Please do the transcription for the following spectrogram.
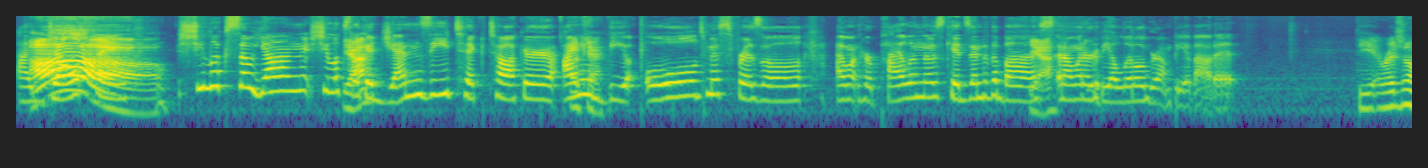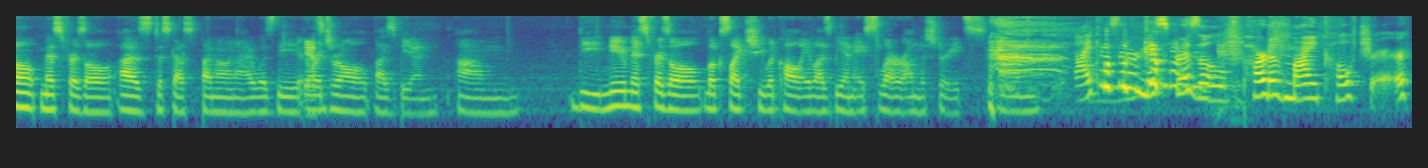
I don't oh. think she looks so young. She looks Yeah? like a Gen Z TikToker. I Okay. need the old Miss Frizzle. I want her piling those kids into the bus, Yeah. and I want her to be a little grumpy about it. The original Miss Frizzle, as discussed by Mo and I, was the Yes. original lesbian. Um, the new Miss Frizzle looks like she would call a lesbian a slur on the streets. Um, I consider Miss Frizzle part of my culture.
